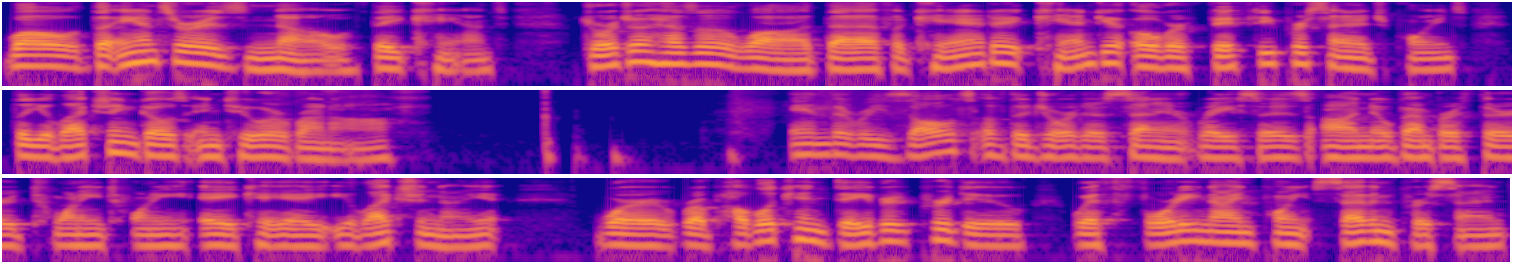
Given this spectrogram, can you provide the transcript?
Well, the answer is no, they can't. Georgia has a law that if a candidate can get over 50 percentage points, the election goes into a runoff. And the results of the Georgia Senate races on November 3rd, 2020, aka election night, were Republican David Perdue with 49.7%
